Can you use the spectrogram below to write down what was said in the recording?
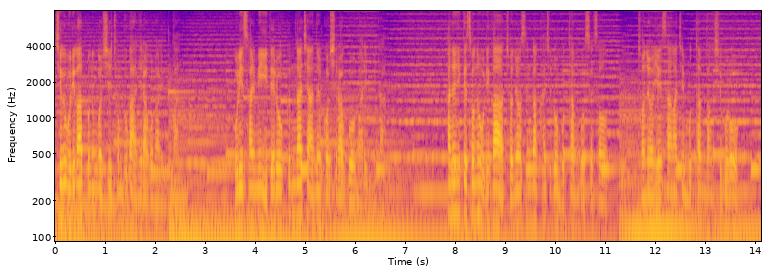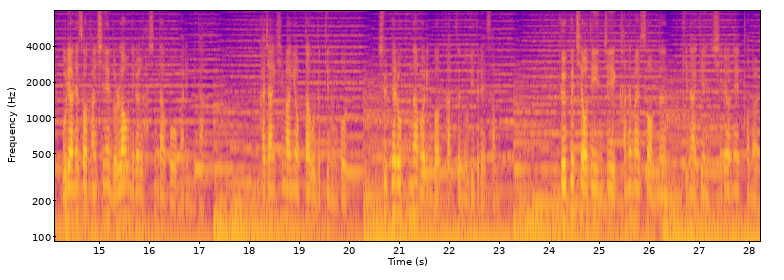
지금 우리가 보는 것이 전부가 아니라고 말입니다. 우리 삶이 이대로 끝나지 않을 것이라고 말입니다. 하느님께서는 우리가 전혀 생각하지도 못한 곳에서 전혀 예상하지 못한 방식으로 우리 안에서 당신의 놀라운 일을 하신다고 말입니다. 가장 희망이 없다고 느끼는 곳, 실패로 끝나버린 것 같은 우리들의 삶. 그 끝이 어디인지 가늠할 수 없는 기나긴 시련의 터널.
